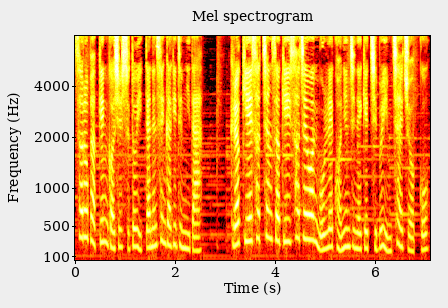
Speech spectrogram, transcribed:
서로 바뀐 것일 수도 있다는 생각이 듭니다. 그렇기에 서창석이 서재원 몰래 권윤진에게 집을 임차해 주었고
